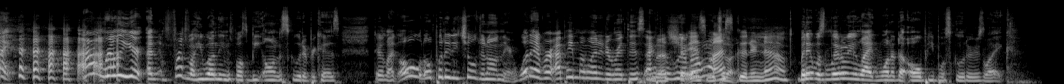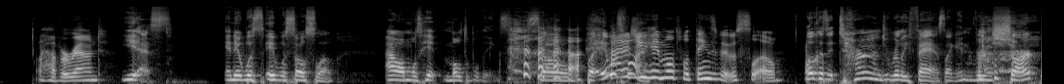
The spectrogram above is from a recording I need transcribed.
like, "I'm really your." And first of all, he wasn't even supposed to be on the scooter because they're like, "Oh, don't put any children on there." Whatever. I paid my money to rent this. I can Well, put I it's want my to scooter now. But it was literally like one of the old people scooters, like. A Hoveround. Yes, and it was it was so slow. I almost hit multiple things. So, but it was How did you hit multiple things if it was slow? Well, because it turned really fast, like and really sharp.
